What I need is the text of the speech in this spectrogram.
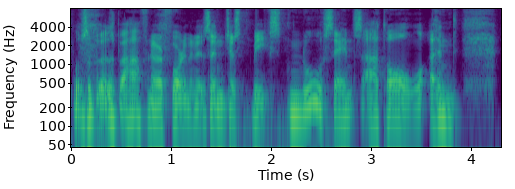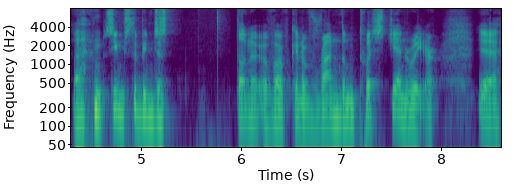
what's it, about half an hour, forty minutes in, just makes no sense at all, and um, seems to have been just done out of a kind of random twist generator. Yeah,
